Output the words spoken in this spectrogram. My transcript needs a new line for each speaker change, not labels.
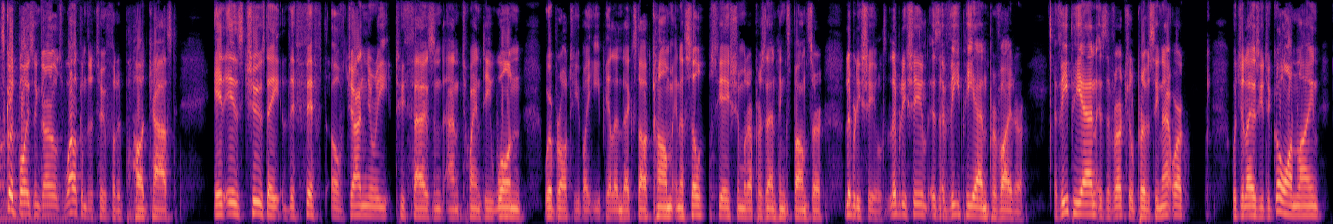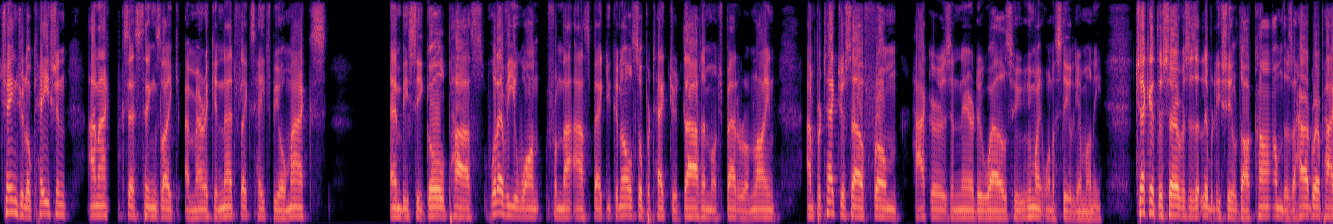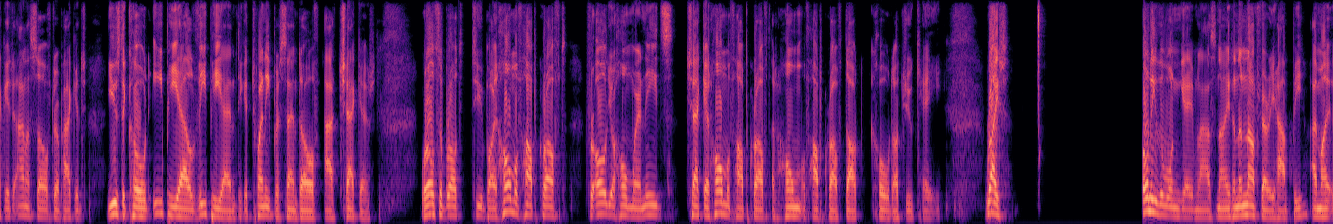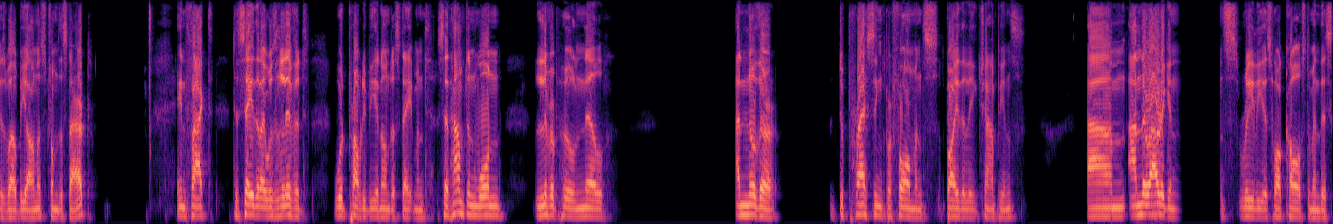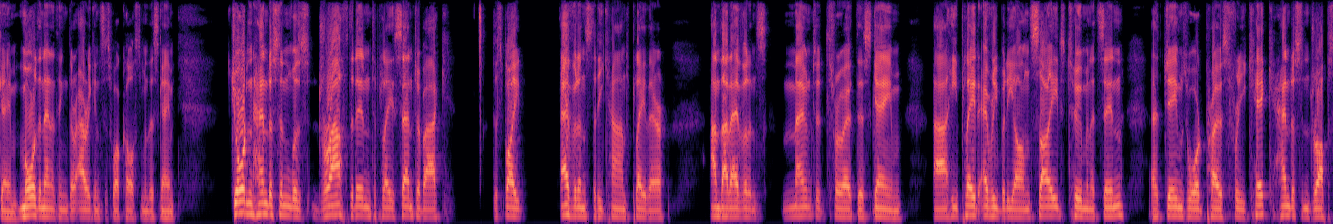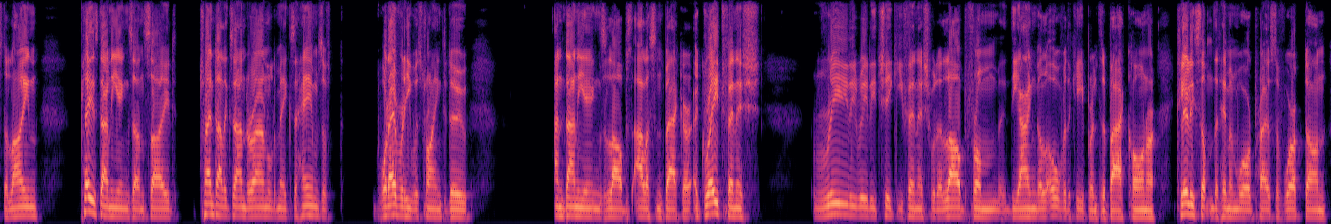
What's good, boys and girls? Welcome to the Two Footed Podcast. It is Tuesday, the 5th of January 2021. We're brought to you by EPLindex.com in association with our presenting sponsor, Liberty Shield. Liberty Shield is a VPN provider. A VPN is a virtual privacy network which allows you to go online, change your location, and access things like American Netflix, HBO Max, NBC Gold Pass, whatever you want from that aspect. You can also protect your data much better online and protect yourself from hackers and ne'er do wells who, who might want to steal your money. Check out the services at libertyshield.com. There's a hardware package and a software package. Use the code EPLVPN to get 20% off at checkout. We're also brought to you by Home of Hopcroft for all your homeware needs. Check out Home of Hopcroft at homeofhopcroft.co.uk. Right, only the one game last night, and I'm not very happy. I might as well be honest from the start. In fact, to say that I was livid would probably be an understatement. Southampton won, Liverpool nil. Another depressing performance by the league champions. Um, and their arrogance really is what cost them in this game. More than anything, their arrogance is what cost them in this game. Jordan Henderson was drafted in to play centre back despite evidence that he can't play there, and that evidence mounted throughout this game. Uh, he played everybody on side two minutes in. James Ward Prowse free kick. Henderson drops the line, plays Danny Ings on side. Trent Alexander Arnold makes a hames of whatever he was trying to do. And Danny Ings lobs Alisson Becker. A great finish really, really cheeky finish with a lob from the angle over the keeper into the back corner. Clearly something that him and Ward Prowse have worked on.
